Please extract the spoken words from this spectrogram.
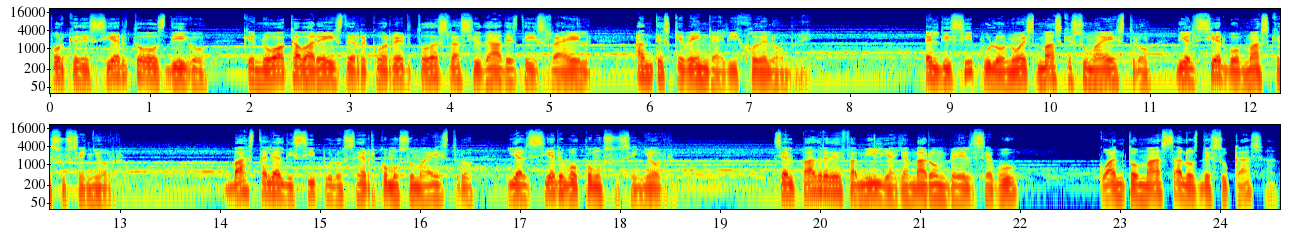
porque de cierto os digo que no acabaréis de recorrer todas las ciudades de Israel antes que venga el Hijo del Hombre. El discípulo no es más que su maestro, ni el siervo más que su Señor. Bástale al discípulo ser como su maestro y al siervo como su Señor. Si al padre de familia llamaron Beelzebú, ¿cuánto más a los de su casa?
